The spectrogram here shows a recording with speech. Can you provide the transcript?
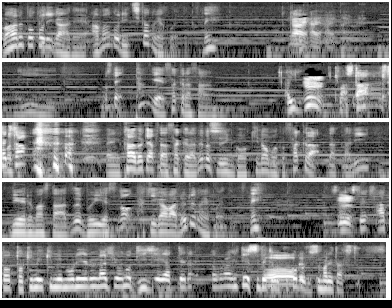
ワールドトリガーで雨鳥地下の役をやってますね。はいはいはいはいはい。はい。そして、丹下さくらさん。はい。うん。来ました。来た来た。えーカードキャプターさくらでの主人公、木之本さくらだったり、デュエルマスターズ VS の滝川ルルの役をやってますね。そうですね。あと、ときめきメモリアルラジオの DJ やっておられて、すべての心を盗まれた人です。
